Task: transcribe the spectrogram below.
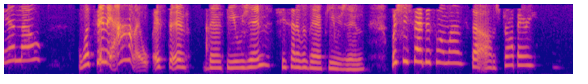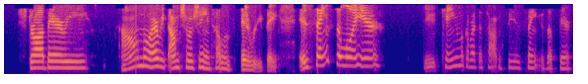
You know. What's in it? I don't know. It's the the infusion. She said it was the infusion. What she said this one was? The um strawberry? Strawberry. I don't know every I'm sure she didn't tell us everything. Is Saint still on here? Can you look up at the top and see if Saint is up there?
